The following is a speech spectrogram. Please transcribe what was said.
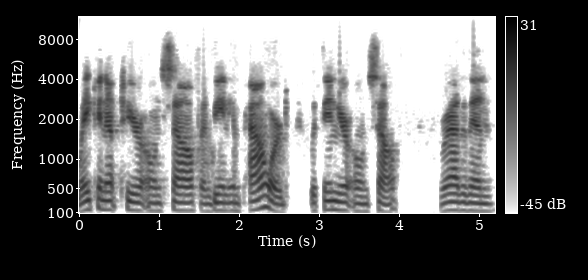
waking up to your own self and being empowered within your own self rather than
